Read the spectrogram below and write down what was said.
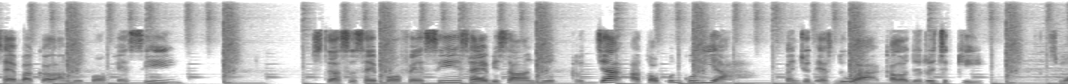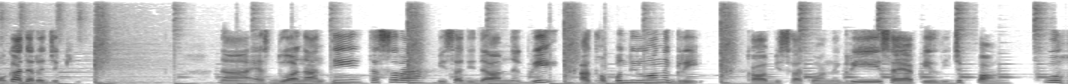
saya bakal ambil profesi. Setelah selesai profesi, saya bisa lanjut kerja ataupun kuliah. Lanjut S2 kalau ada rezeki. Semoga ada rezeki. Nah, S2 nanti terserah bisa di dalam negeri ataupun di luar negeri. Kalau bisa ke luar negeri, saya pilih Jepang. Uh,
